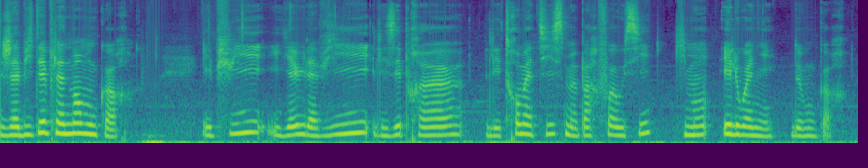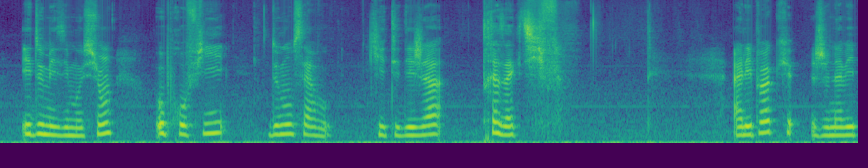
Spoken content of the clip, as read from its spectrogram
J'habitais pleinement mon corps. Et puis, il y a eu la vie, les épreuves, les traumatismes parfois aussi, qui m'ont éloigné de mon corps et de mes émotions au profit de mon cerveau, qui était déjà très actif. À l'époque, je n'avais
